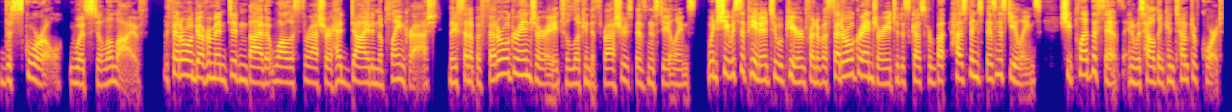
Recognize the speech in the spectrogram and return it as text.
the squirrel was still alive. The federal government didn't buy that Wallace Thrasher had died in the plane crash. They set up a federal grand jury to look into Thrasher's business dealings. When she was subpoenaed to appear in front of a federal grand jury to discuss her husband's business dealings, she pled the fifth and was held in contempt of court.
